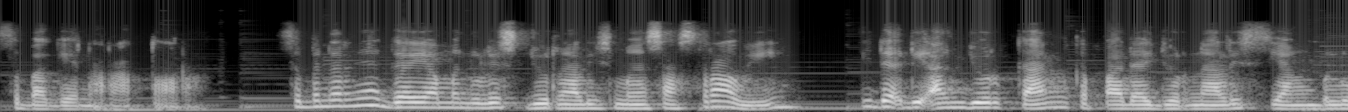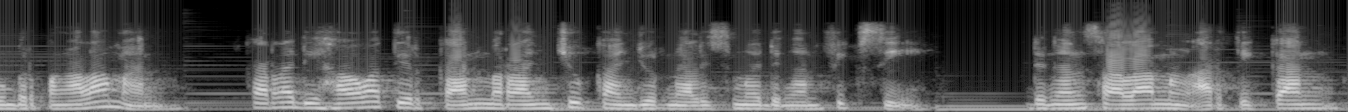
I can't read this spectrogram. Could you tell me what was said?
sebagai narator. Sebenarnya gaya menulis jurnalisme sastrawi tidak dianjurkan kepada jurnalis yang belum berpengalaman karena dikhawatirkan merancukan jurnalisme dengan fiksi dengan salah mengartikan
